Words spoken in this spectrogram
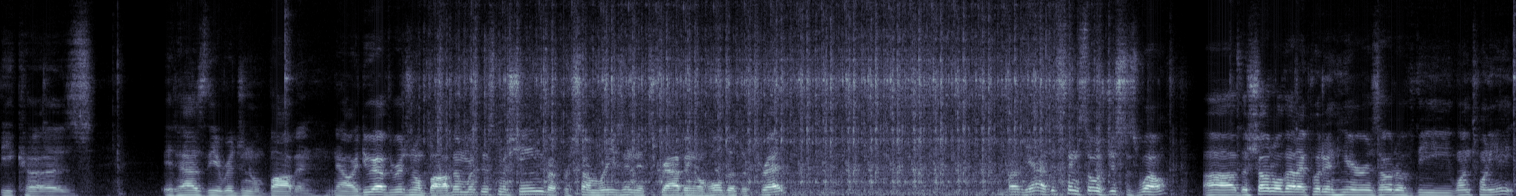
because it has the original bobbin. Now I do have the original bobbin with this machine, but for some reason it's grabbing a hold of the thread. But yeah, this thing sews just as well. Uh, the shuttle that I put in here is out of the 128,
